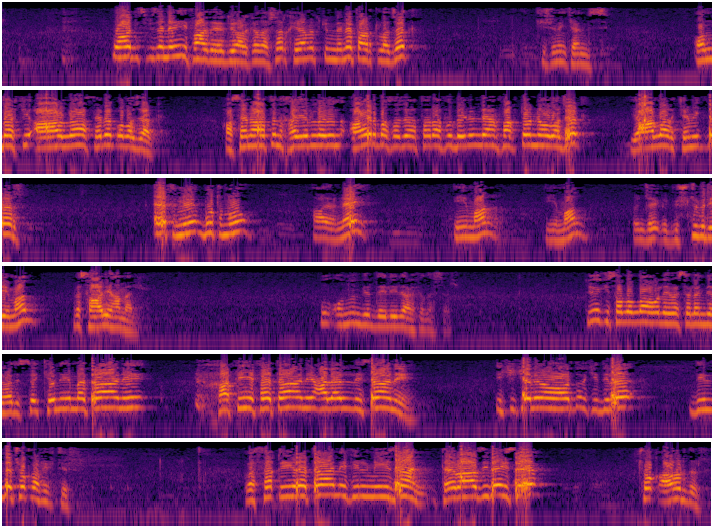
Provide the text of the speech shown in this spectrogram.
Bu hadis bize neyi ifade ediyor arkadaşlar? Kıyamet gününde ne tartılacak? Kişinin kendisi. Ondaki ağırlığa sebep olacak. Hasenatın, hayırların ağır basacağı tarafı belirleyen faktör ne olacak? Yağlar, kemikler, et mi, but mu? Hayır. Ne? İman. İman. Öncelikle güçlü bir iman ve salih amel. Bu onun bir delili arkadaşlar. Diyor ki sallallahu aleyhi ve sellem bir hadiste kelimetani hafifetani alel lisani İki kelime vardır ki dile dilde çok hafiftir. Ve sakiletani fil mizan terazide ise çok ağırdır.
